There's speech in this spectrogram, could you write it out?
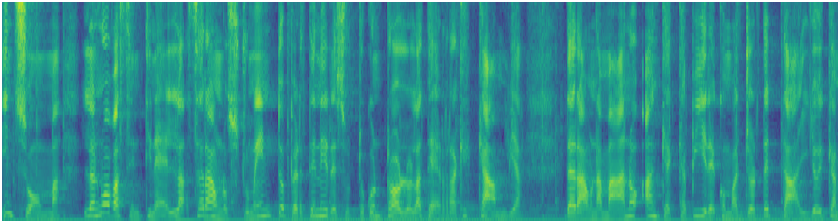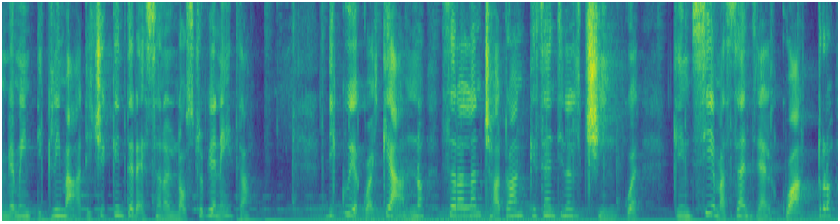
Insomma, la nuova sentinella sarà uno strumento per tenere sotto controllo la Terra che cambia. Darà una mano anche a capire con maggior dettaglio i cambiamenti climatici che interessano il nostro pianeta. Di qui a qualche anno sarà lanciato anche Sentinel 5, che insieme a Sentinel 4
